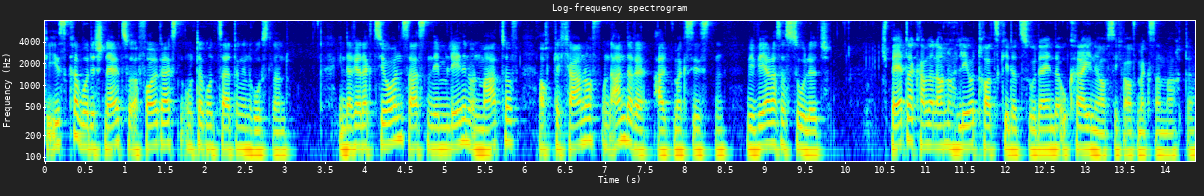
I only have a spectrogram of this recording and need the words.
Die Iskra wurde schnell zur erfolgreichsten Untergrundzeitung in Russland. In der Redaktion saßen neben Lenin und Martov auch Plechanow und andere Altmarxisten, wie Vera Sasulic. Später kam dann auch noch Leo Trotzki dazu, der in der Ukraine auf sich aufmerksam machte.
